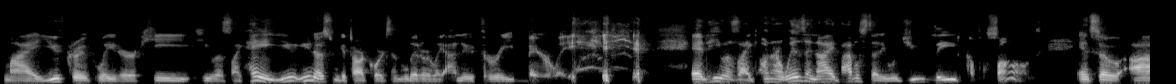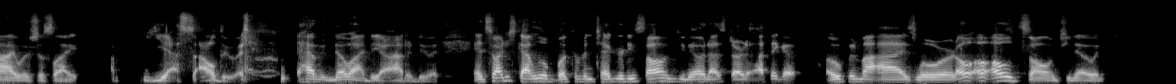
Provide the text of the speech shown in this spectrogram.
My youth group leader he he was like hey you you know some guitar chords and literally i knew three barely. And he was like on our wednesday night bible study would you lead a couple songs? And so i was just like yes, I'll do it, having no idea how to do it. And so I just got a little book of integrity songs, you know, and I started, I think, I opened my eyes, Lord, old, old songs, you know, and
